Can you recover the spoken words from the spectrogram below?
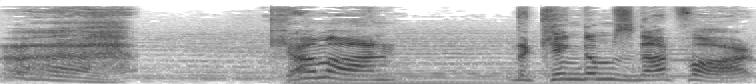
Come on. The kingdom's not far.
